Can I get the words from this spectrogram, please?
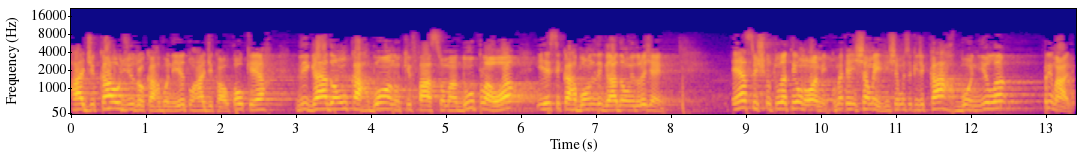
radical de hidrocarboneto, um radical qualquer, ligado a um carbono que faça uma dupla O e esse carbono ligado a um hidrogênio. Essa estrutura tem um nome. Como é que a gente chama isso? A gente chama isso aqui de carbonila primária.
